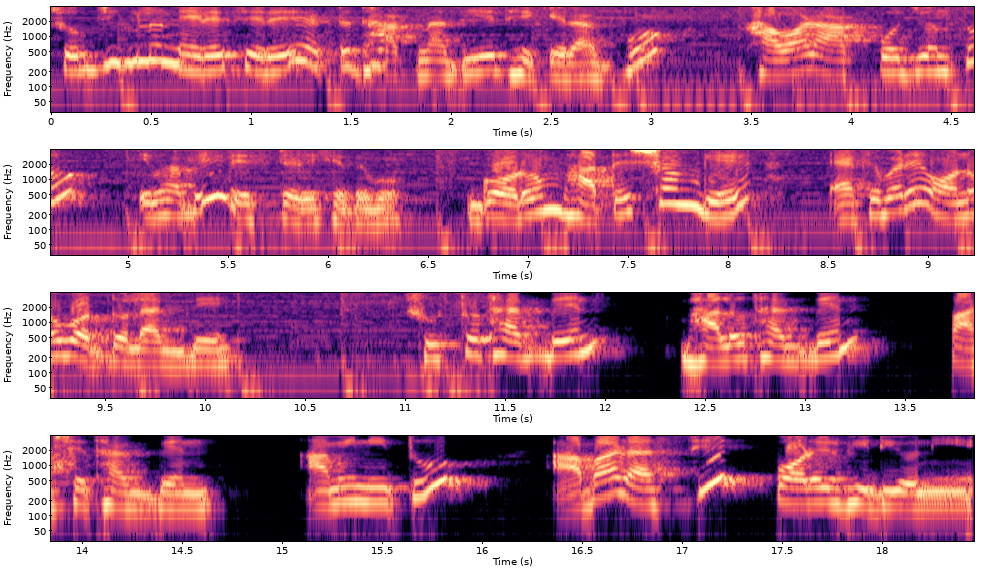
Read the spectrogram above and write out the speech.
সবজিগুলো নেড়ে চেড়ে একটা ঢাকনা দিয়ে ঢেকে রাখব। খাওয়ার আগ পর্যন্ত এভাবেই রেস্টে রেখে দেব। গরম ভাতের সঙ্গে একেবারে অনবদ্য লাগবে। সুস্থ থাকবেন, ভালো থাকবেন, পাশে থাকবেন। আমি নিতু, আবার আসছি পরের ভিডিও নিয়ে।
